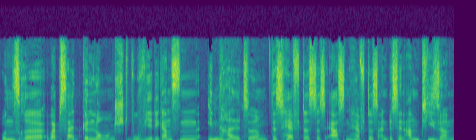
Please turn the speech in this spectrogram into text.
unsere Website gelauncht, wo wir die ganzen Inhalte des Heftes, des ersten Heftes, ein bisschen anteasern.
